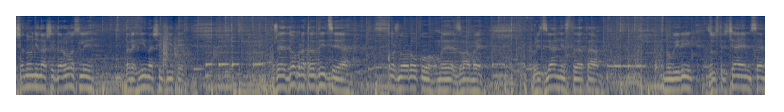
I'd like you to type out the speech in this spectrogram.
шановні наші дорослі, дорогі наші діти, вже добра традиція. Кожного року ми з вами в різдвяні свята, Новий рік зустрічаємося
